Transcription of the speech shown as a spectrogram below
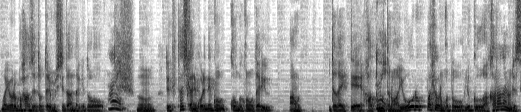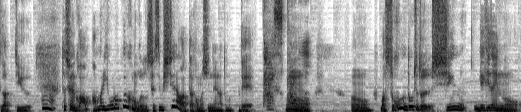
まあ、ヨーロッパハウスで撮ったりもしてたんだけど、はい。うん。で、確かにこれね、この今回このお便り、あの、いただいて、はっと思ったのは、ヨーロッパ表のことをよくわからないのですがっていう、うん。確かにああんまりヨーロッパのことを説明してなかったかもしれないなと思って、確かに。うん。まあ、そこのとこちょっと、新劇団員の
